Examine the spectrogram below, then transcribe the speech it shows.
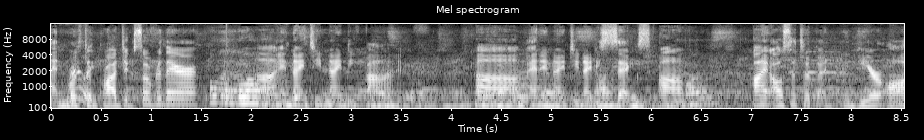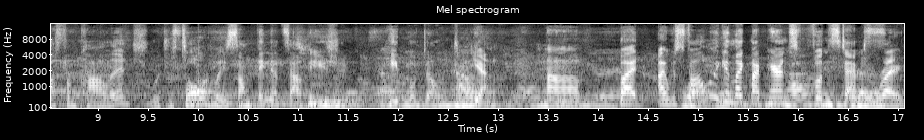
and worked Really? in projects over there uh, in 1995 um, and in 1996. Um, I also took a, a year off from college, which was totally something that South Asian people don't do. Yeah. Um, but I was following in like my parents' footsteps. Right.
